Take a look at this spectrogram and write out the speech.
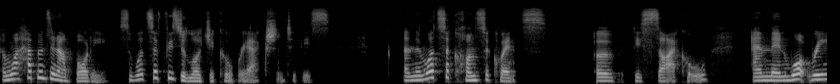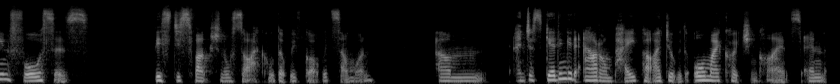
And what happens in our body? So what's a physiological reaction to this? And then what's a consequence of this cycle? And then what reinforces this dysfunctional cycle that we've got with someone? Um, and just getting it out on paper. I do it with all my coaching clients, and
